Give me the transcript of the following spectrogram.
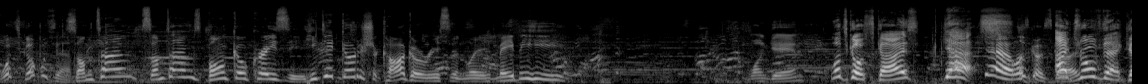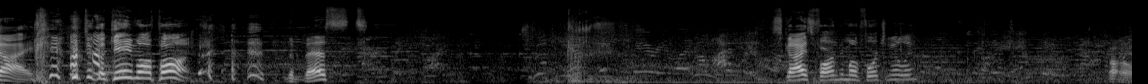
What's up with him? sometimes sometimes Bonk go crazy. He did go to Chicago recently. Maybe he. One game. Let's go, Skies. Yes. Yeah, let's go. Skies. I drove that guy. he took a game off Bonk. the best. Skies farmed him, unfortunately. Uh oh.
